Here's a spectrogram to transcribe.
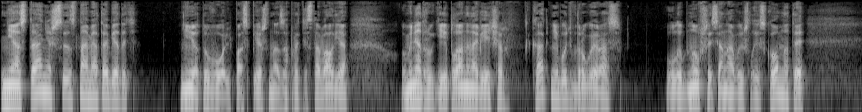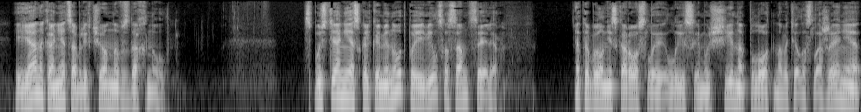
Не останешься с нами отобедать?» «Нет, уволь», — поспешно запротестовал я. «У меня другие планы на вечер. Как-нибудь в другой раз». Улыбнувшись, она вышла из комнаты, и я, наконец, облегченно вздохнул. Спустя несколько минут появился сам Целлер. Это был низкорослый, лысый мужчина плотного телосложения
